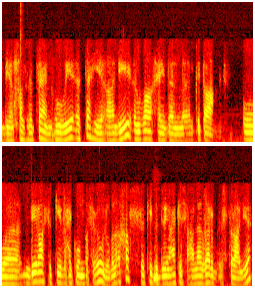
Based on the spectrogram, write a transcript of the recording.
بالحظر التام هو التهيئة لإلغاء هذا القطاع. ودراسة كيف رح يكون مفعوله بالأخص كيف بده ينعكس على غرب استراليا.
